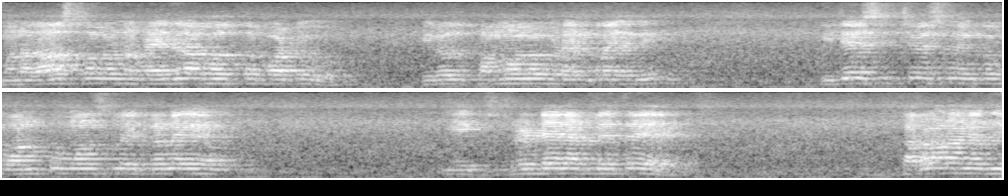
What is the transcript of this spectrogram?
మన రాష్ట్రంలో ఉన్న హైదరాబాద్తో పాటు ఈరోజు ఖమ్మంలో కూడా ఎంటర్ అయింది. ఇదే సిచ్యువేషన్ ఇంకా వన్ టూ మంత్స్లో ఇట్లనే ఈ స్ప్రెడ్ అయినట్లయితే కరోనా అనేది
